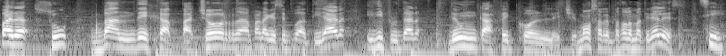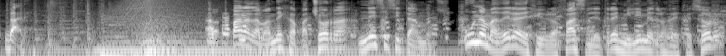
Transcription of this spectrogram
para su bandeja pachorra, para que se pueda tirar y disfrutar de un café con leche. ¿Vamos a repasar los materiales? Sí. Dale. Para la bandeja pachorra necesitamos una madera de fibra fácil de 3 milímetros de espesor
